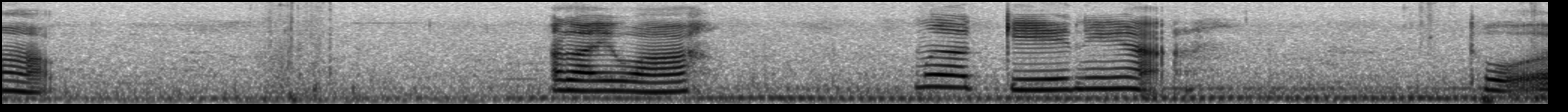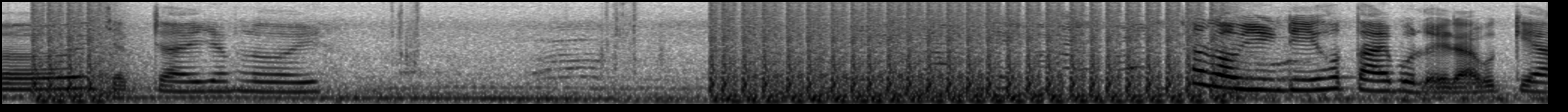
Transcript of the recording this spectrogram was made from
มาก อะไรวะ เมื่อกี้เนี่ย ถเอ้ยเจ็บใจจังเลย ถ้าเรายิงดีเขาตายหมดเลยนะเมื่อกี้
